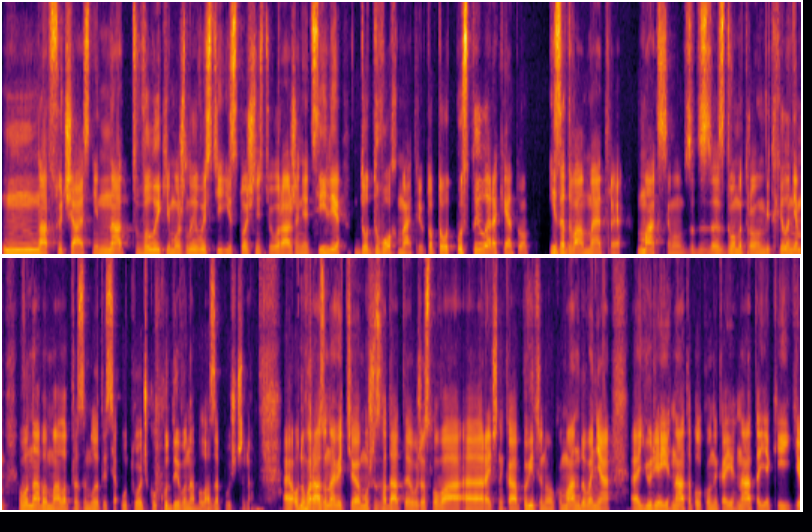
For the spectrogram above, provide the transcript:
надсучасні, надвеликі можливості із точністю ураження цілі до двох метрів. Тобто, от пустили ракету, і за два метри максимум з, з, з двометровим відхиленням вона би мала приземлитися у точку, куди вона була запущена. Е, одного разу навіть е, мушу згадати вже слова е, речника повітряного командування Юрія Ігната, полковника Ігната, який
